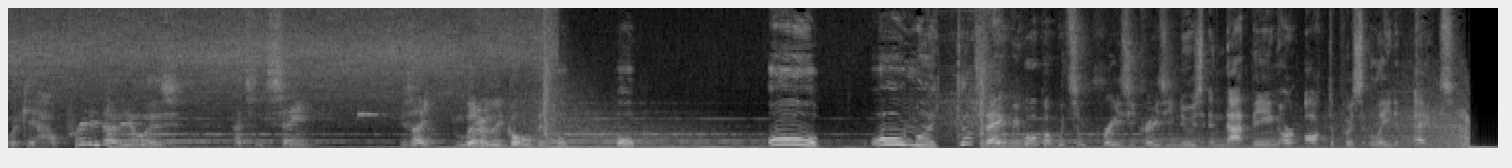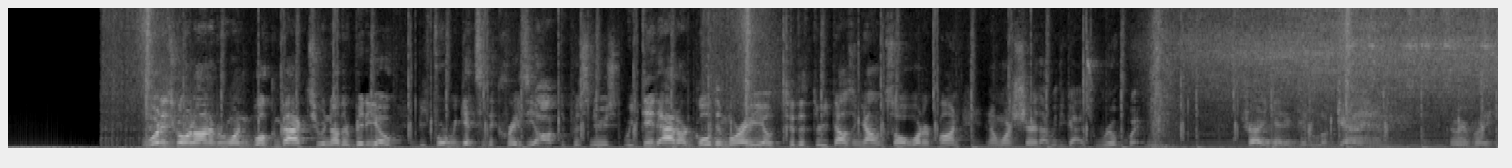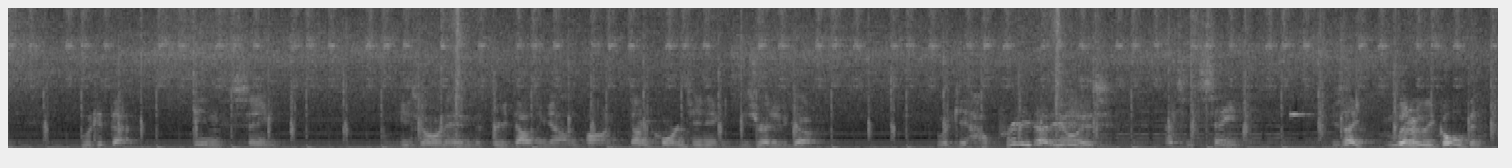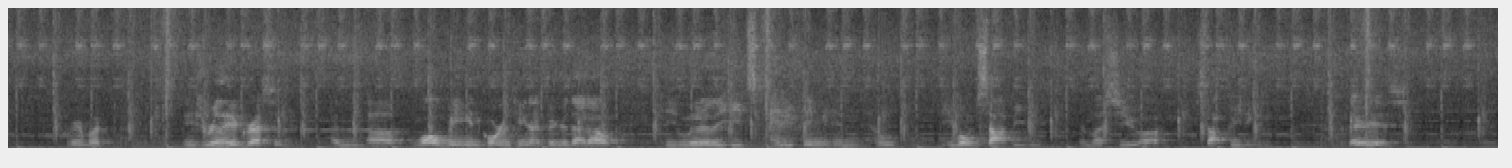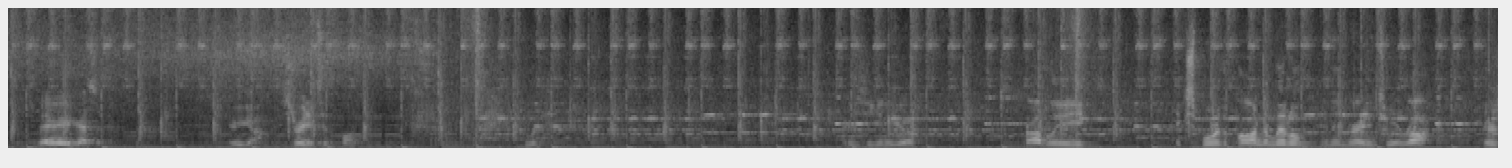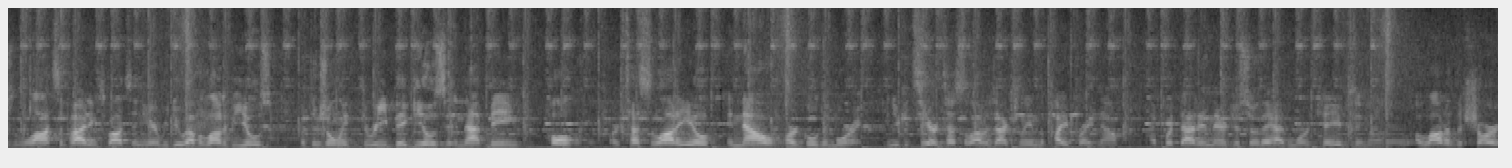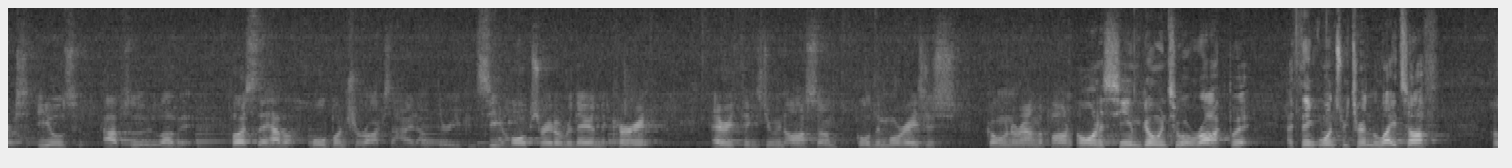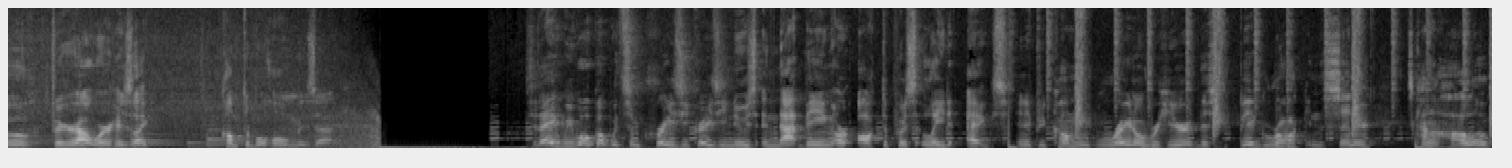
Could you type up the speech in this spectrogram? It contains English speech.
Look at how pretty that eel is. That's insane. He's like literally golden. Oh, oh, oh oh my god. Today we woke up with some crazy, crazy news, and that being our octopus laid eggs. What is going on everyone? Welcome back to another video. Before we get to the crazy octopus news, we did add our golden moray eel to the 3,000 gallon saltwater pond, and I want to share that with you guys real quick. Try to get a good look at him. Come here, buddy. Look at that. Insane. He's going in the 3,000 gallon pond. Done quarantining, he's ready to go. Look at how pretty that eel is. That's insane. He's like literally golden. Come here, bud. He's really aggressive. And uh, while being in quarantine, I figured that out. He literally eats anything and he'll, he won't stop eating unless you uh, stop feeding him. But there he is. Very aggressive. There you go. Straight into the pond. Look. Where's he gonna go? Probably explore the pond a little and then right into a rock. There's lots of hiding spots in here. We do have a lot of eels, but there's only three big eels, and that being Hulk, our tessellata eel, and now our golden moray. And you can see our tessellata is actually in the pipe right now. I put that in there just so they had more caves, and uh, a lot of the sharks, eels, absolutely love it. Plus, they have a whole bunch of rocks to hide out there. You can see Hulk's right over there in the current. Everything's doing awesome. Golden moray's just going around the pond. I want to see him go into a rock, but I think once we turn the lights off, he'll figure out where his like comfortable home is at. Today we woke up with some crazy, crazy news, and that being our octopus laid eggs. And if you come right over here, this big rock in the center, it's kind of hollow,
